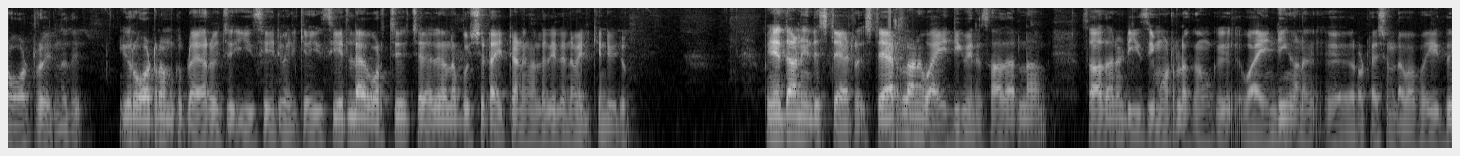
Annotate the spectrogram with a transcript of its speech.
റോട്ടർ വരുന്നത്. ഈ റോട്ടർ നമുക്ക് പ്ലെയർ വെച്ച് ഈസി ആയിട്ട് വലിക്കാം. ഈസി ആയിട്ടില്ല കുറച്ച് ചിലത് നല്ല പുഷ് ടൈറ്റാണ് നല്ല രീതിയിൽ തന്നെ വലിക്കേണ്ടി വരും. പിന്നെ ഇതാണ് ഇതിന്റെ സ്റ്റേറ്റർ സ്റ്റേറ്ററിലാണ് വൈൻഡിങ് വരുന്നത്. സാധാരണ സാധാരണ ഡി സി മോട്ടറിലൊക്കെ നമുക്ക് വൈൻഡിങ് ആണ് റൊട്ടേഷൻ ഉണ്ടാവുക. അപ്പോൾ ഇത്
